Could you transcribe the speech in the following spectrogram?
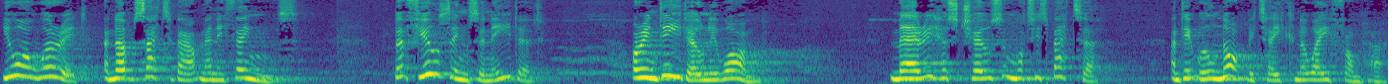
you are worried and upset about many things, but few things are needed, or indeed only one. Mary has chosen what is better, and it will not be taken away from her.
